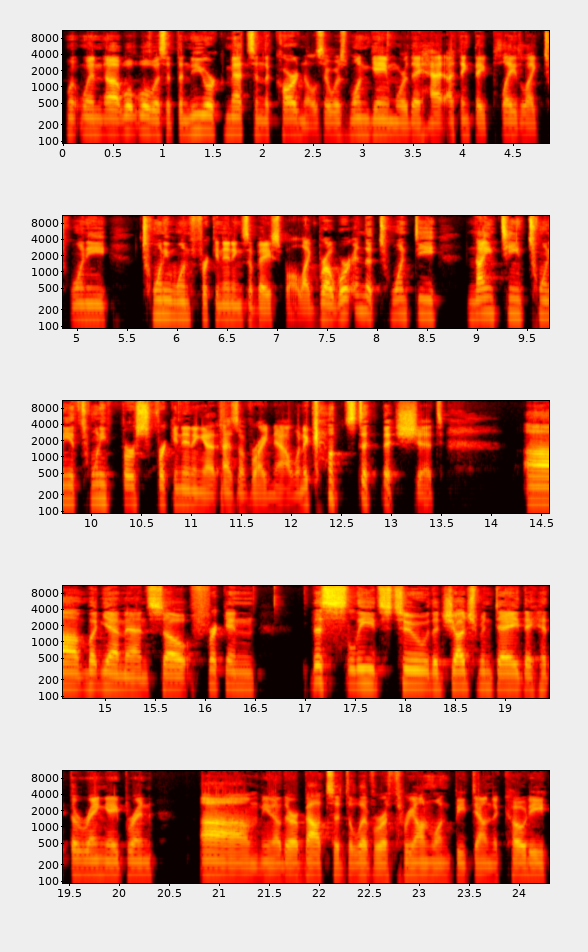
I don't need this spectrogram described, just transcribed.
when, when uh, what, what was it? The New York Mets and the Cardinals. There was one game where they had, I think they played like 20, 21 freaking innings of baseball. Like, bro, we're in the 20, 19th, 20th, 21st freaking inning as of right now when it comes to this shit. Uh, but yeah, man. So freaking this leads to the judgment day. They hit the ring apron. Um, you know, they're about to deliver a three on one beatdown to Cody.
